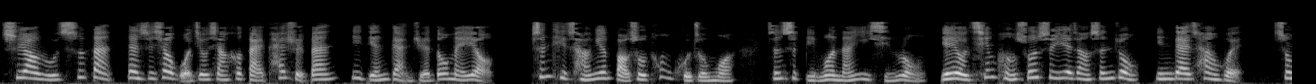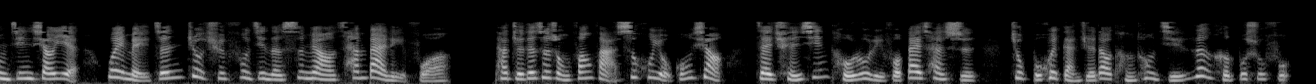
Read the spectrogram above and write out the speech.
吃药如吃饭，但是效果就像喝白开水般，一点感觉都没有。身体常年饱受痛苦折磨，真是笔墨难以形容。也有亲朋说是业障深重，应该忏悔，诵经宵夜。魏美珍就去附近的寺庙参拜礼佛，她觉得这种方法似乎有功效，在全心投入礼佛拜忏时，就不会感觉到疼痛及任何不舒服。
